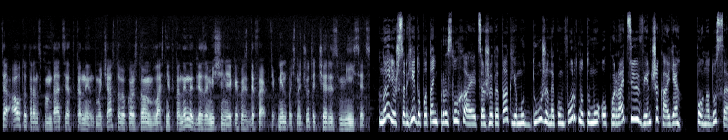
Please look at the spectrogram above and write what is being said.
Це автотрансплантація тканин. Ми часто використовуємо власні тканини для заміщення якихось дефектів. Він почне чути через місяць. Нині ж Сергій до питань прислухається. Жити так йому дуже некомфортно, тому операцію він чекає понад усе.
